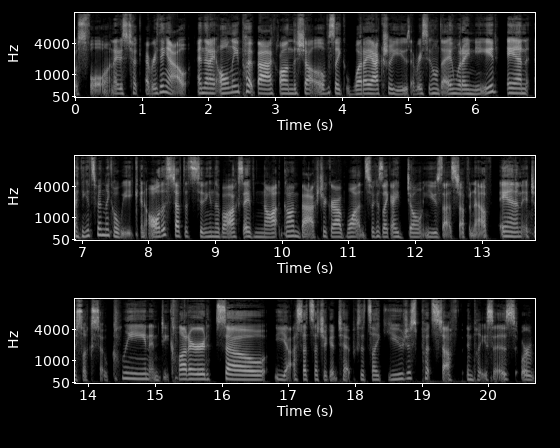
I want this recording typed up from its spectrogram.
just full. And I just took everything out. And then I only put back on the shelves like what I actually use every single day and what I need. And I think it's been like a week. And all the stuff that's sitting in the box, I have not gone back to grab once because like I don't use that stuff enough. And it just looks so clean and decluttered. So, yes, that's such a good tip because it's like you just put stuff in places or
